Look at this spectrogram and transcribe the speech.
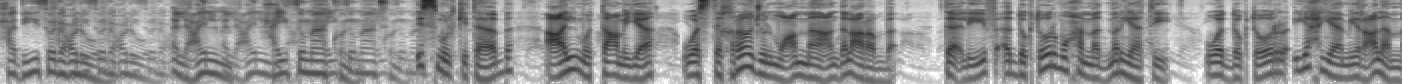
حديث العلوم العلم حيثما كنت. اسم الكتاب علم التعمية واستخراج المعمى عند العرب. تأليف الدكتور محمد مرياتي والدكتور يحيى مير علم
